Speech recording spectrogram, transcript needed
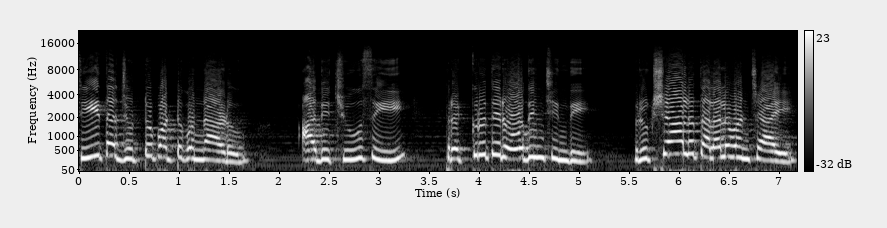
సీత జుట్టు పట్టుకున్నాడు. అది చూసి ప్రకృతి రోధించింది. వృక్షాలు తలలు వంచాయి.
